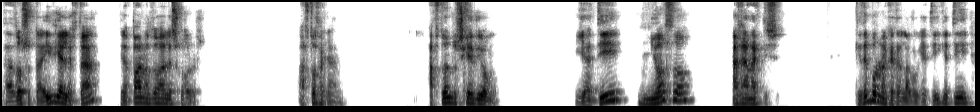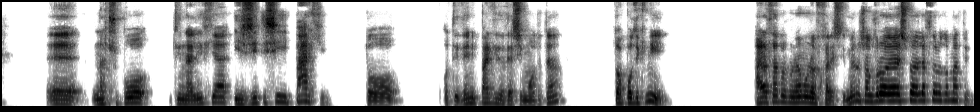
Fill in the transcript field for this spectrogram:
Θα δώσω τα ίδια λεφτά και θα πάω να δω άλλες χώρες. Αυτό θα κάνω. Αυτό είναι το σχέδιό μου. Γιατί νιώθω αγανάκτηση. Και δεν μπορώ να καταλάβω γιατί, γιατί ε, να σου πω την αλήθεια, η ζήτηση υπάρχει. Το ότι δεν υπάρχει διαθεσιμότητα το αποδεικνύει. Άρα θα έπρεπε να ήμουν ευχαριστημένος αν βρω έστω ελεύθερο δωμάτιο.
